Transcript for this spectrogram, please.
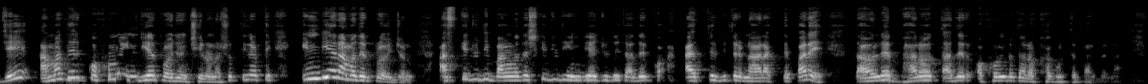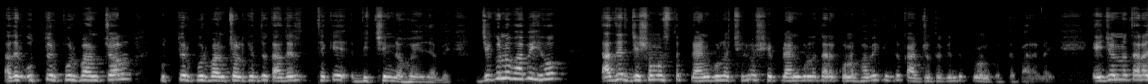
যে আমাদের কখনো ইন্ডিয়ার প্রয়োজন ছিল না। সত্যিকার অর্থে ইন্ডিয়ার আমাদের প্রয়োজন। আজকে যদি বাংলাদেশকে যদি ইন্ডিয়া যদি তাদের আয়ত্তের ভিতরে না রাখতে পারে তাহলে ভারত তাদের অখণ্ডতা রক্ষা করতে পারবে না। তাদের উত্তর পূর্বাঞ্চল উত্তর পূর্বাঞ্চল কিন্তু তাদের থেকে বিচ্ছিন্ন হয়ে যাবে। যে কোনো ভাবেই হোক তাদের যে সমস্ত প্ল্যানগুলো ছিল সেই প্ল্যানগুলো তারা কোনোভাবে কিন্তু কার্যত কিন্তু পূরণ করতে পারে নাই। এই জন্য তারা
